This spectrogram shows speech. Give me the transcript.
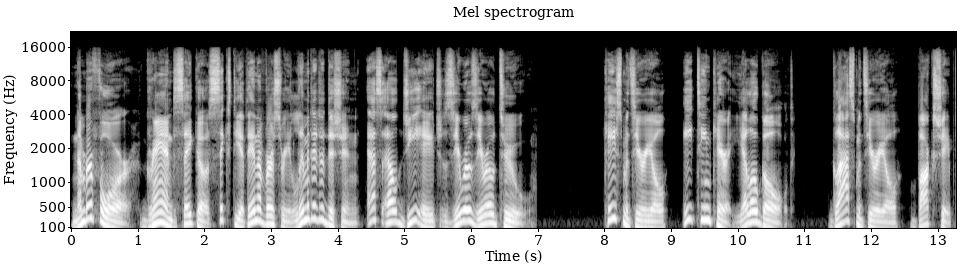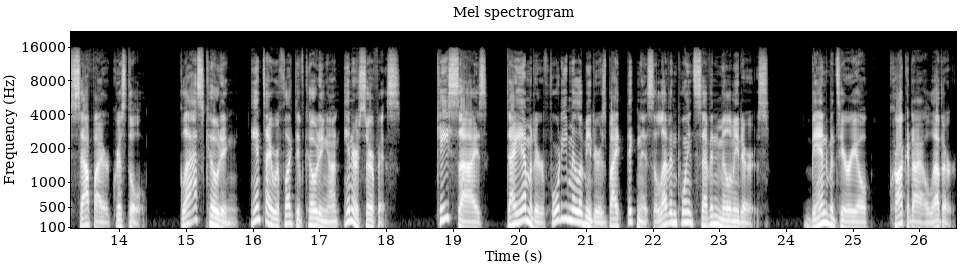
Number 4. Grand Seiko 60th Anniversary Limited Edition SLGH002. Case material 18 karat yellow gold. Glass material box shaped sapphire crystal. Glass coating anti reflective coating on inner surface. Case size diameter 40 millimeters by thickness 11.7 millimeters. Band material crocodile leather.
